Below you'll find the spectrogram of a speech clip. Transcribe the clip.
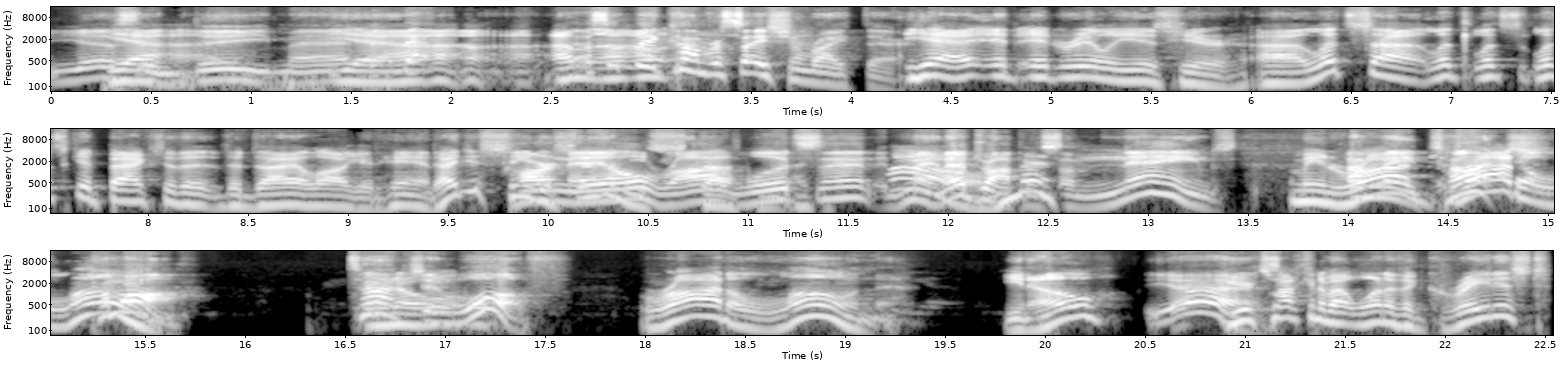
Yes, Yeah, indeed, man. yeah. That- I- I- that's a big conversation right there. Yeah, it, it really is here. Uh, let's uh, let let's let's get back to the, the dialogue at hand. I just see Carnell, Rod stuff. Woodson. Oh, man, they're dropping man. some names. I mean, Rod, I mean, Tunch. Rod alone. Come on. Tunch know, and Wolf. Rod alone. You know, Yeah. you're talking about one of the greatest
